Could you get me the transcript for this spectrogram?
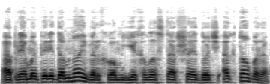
а прямо передо мной верхом ехала старшая дочь Октобера,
